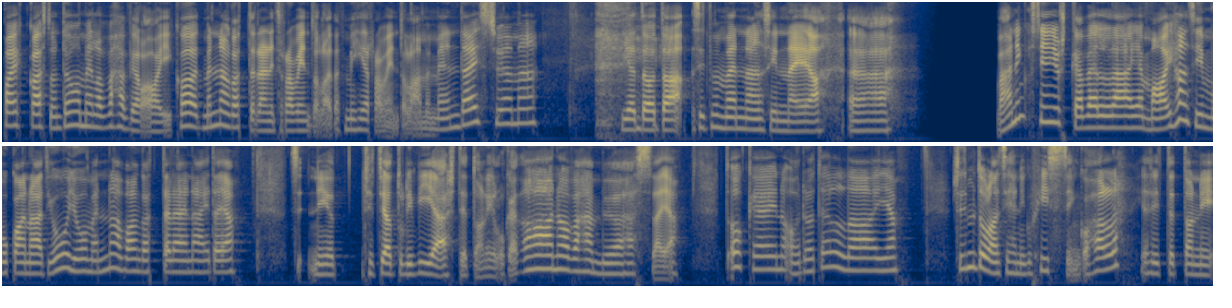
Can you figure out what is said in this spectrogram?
paikkaa. Sitten on, meillä on vähän vielä aikaa, että mennään katselemaan niitä ravintoloita, että mihin ravintolaan me mentäis syömään. Ja tota, sitten me mennään sinne ja ää, vähän niin kuin siinä just kävellään ja mä oon ihan siinä mukana, että joo joo, mennään vaan kattelemaan näitä. Ja niin, sitten sieltä tuli viesti, että Toni lukee, että Aa, ne on vähän myöhässä ja okei, okay, no odotellaan. Ja sitten me tullaan siihen niin kuin hissin kohdalle ja sitten Toni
